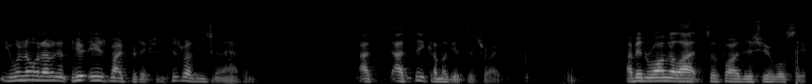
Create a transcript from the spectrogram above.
you want to know what I'm going. Here, here's my prediction. Here's what I think is going to happen. I I think I'm going to get this right. I've been wrong a lot so far this year. We'll see,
